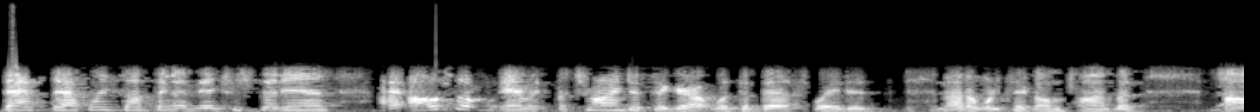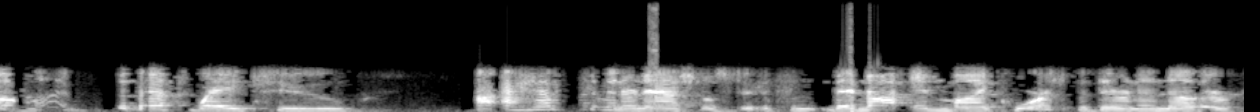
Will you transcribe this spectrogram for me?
that's definitely something I'm interested in. I also am trying to figure out what the best way to, and I don't want to take all the time, but um, the best way to, I have some international students, and they're not in my course, but they're in another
